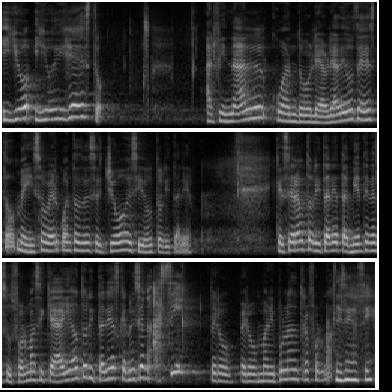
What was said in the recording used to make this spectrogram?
Y yo, y yo dije esto, al final, cuando le hablé a Dios de esto, me hizo ver cuántas veces yo he sido autoritaria. Que ser autoritaria también tiene sus formas y que hay autoritarias que no dicen así, pero, pero manipulan de otra forma. Dicen así.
